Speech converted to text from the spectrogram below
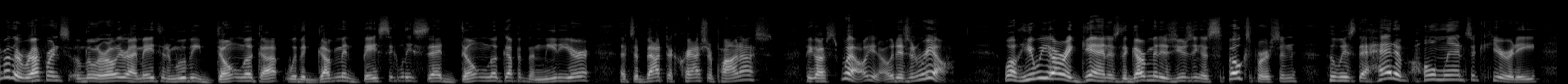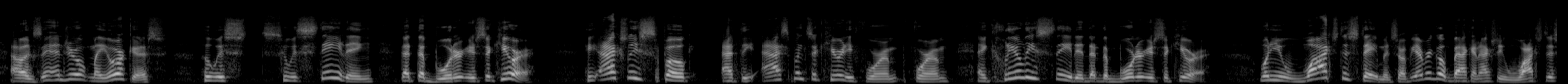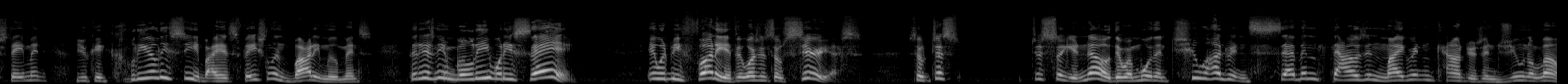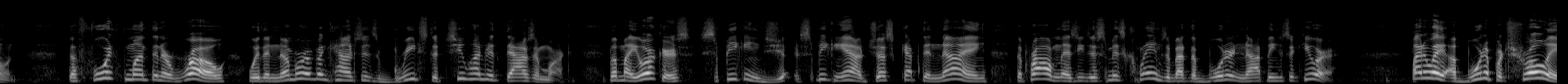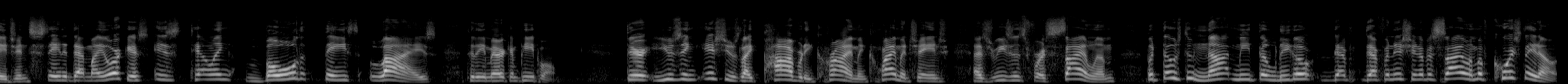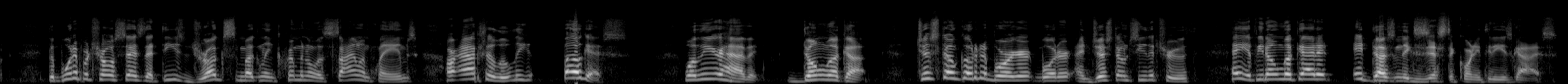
remember the reference a little earlier I made to the movie Don't Look Up, where the government basically said, Don't look up at the meteor that's about to crash upon us? Because, well, you know, it isn't real. Well, here we are again as the government is using a spokesperson who is the head of Homeland Security, Alexandro Mayorkas, who is, who is stating that the border is secure. He actually spoke at the Aspen Security Forum, Forum and clearly stated that the border is secure. When you watch the statement, so if you ever go back and actually watch this statement, you can clearly see by his facial and body movements that he doesn't even believe what he's saying. It would be funny if it wasn't so serious. So just just so you know, there were more than 207,000 migrant encounters in June alone the fourth month in a row where the number of encounters breached the 200,000 mark. But Mayorkas, speaking, speaking out, just kept denying the problem as he dismissed claims about the border not being secure. By the way, a Border Patrol agent stated that Mayorkas is telling bold faced lies to the American people. They're using issues like poverty, crime, and climate change as reasons for asylum, but those do not meet the legal def- definition of asylum. Of course they don't. The Border Patrol says that these drug smuggling criminal asylum claims are absolutely bogus. Well, there you have it. Don't look up. Just don't go to the border, border and just don't see the truth. Hey, if you don't look at it, it doesn't exist according to these guys.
